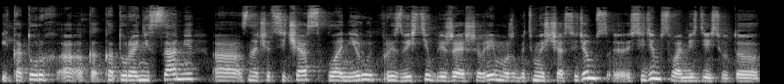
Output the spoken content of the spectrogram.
и которых, а, которые они сами а, значит, сейчас планируют произвести в ближайшее время. Может быть, мы сейчас идем, э, сидим с вами здесь, вот, э,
